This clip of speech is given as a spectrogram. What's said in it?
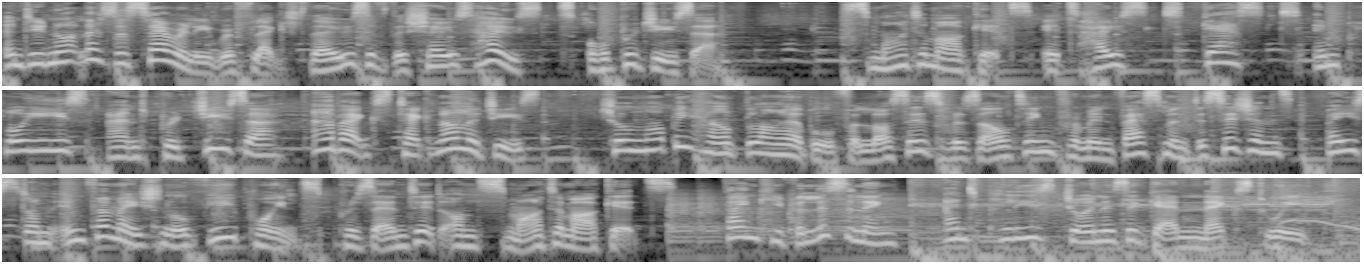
and do not necessarily reflect those of the show's hosts or producer. Smarter Markets, its hosts, guests, employees, and producer, Abaxx Technologies, shall not be held liable for losses resulting from investment decisions based on informational viewpoints presented on Smarter Markets. Thank you for listening, and please join us again next week.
